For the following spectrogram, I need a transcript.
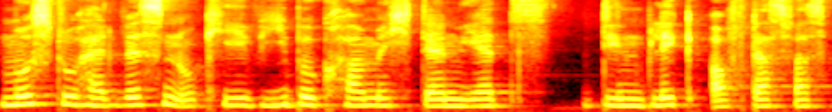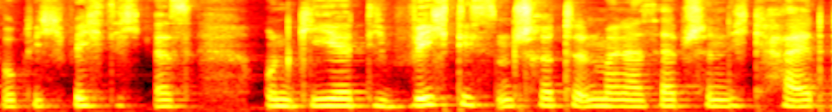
musst du halt wissen, okay, wie bekomme ich denn jetzt den Blick auf das, was wirklich wichtig ist und gehe die wichtigsten Schritte in meiner Selbstständigkeit,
